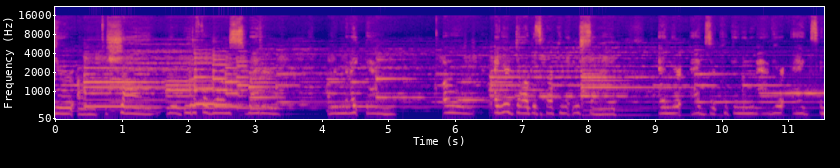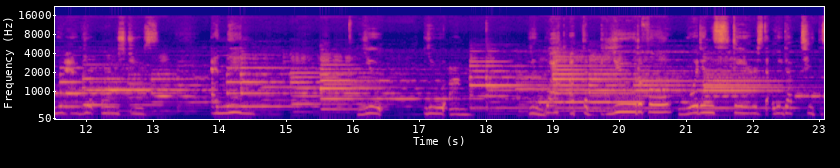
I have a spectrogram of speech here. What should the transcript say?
your um shawl, your beautiful warm sweater, your nightgown, Oh, and your dog is barking at your side, and your eggs are cooking, and you have your eggs, and you have your orange juice, and then you you um you walk up the beautiful wooden stairs that lead up to the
